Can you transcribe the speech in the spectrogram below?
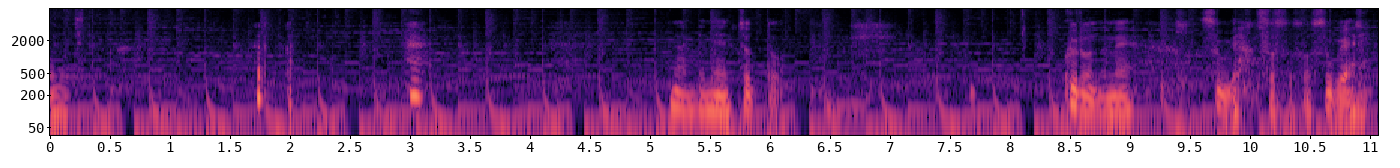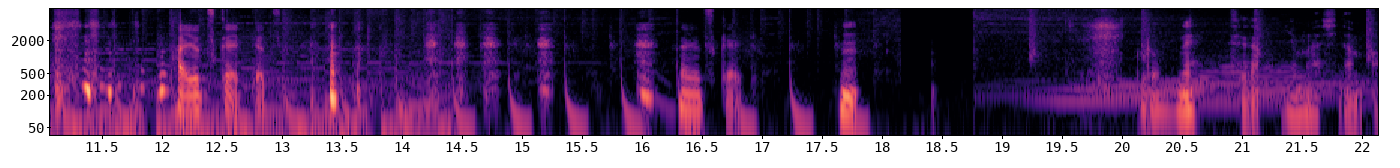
思ってた。なんでね、ちょっと、黒のね、すぐや、そうそうそう、すぐやね。はよ使えってやつ。はよ使えって。うん。黒のね、セダン、山梨ナンバー、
